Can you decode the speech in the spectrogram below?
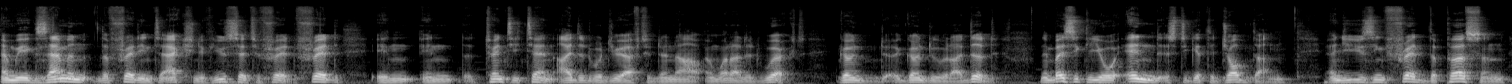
and we examine the Fred interaction, if you said to Fred, Fred, in, in 2010, I did what you have to do now, and what I did worked, go and, go and do what I did, then basically your end is to get the job done, and you're using Fred, the person,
